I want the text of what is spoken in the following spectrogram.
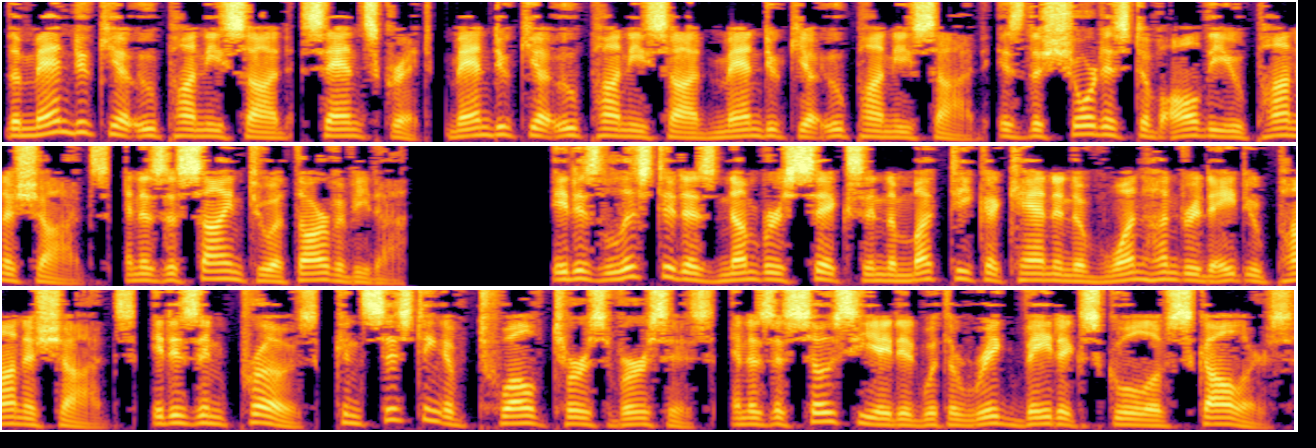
The Mandukya Upanishad Sanskrit, Mandukya Upanishad Mandukya Upanishad is the shortest of all the Upanishads, and is assigned to Atharvaveda. It is listed as number 6 in the Muktika canon of 108 Upanishads. It is in prose, consisting of 12 terse verses, and is associated with a Rig Vedic school of scholars.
